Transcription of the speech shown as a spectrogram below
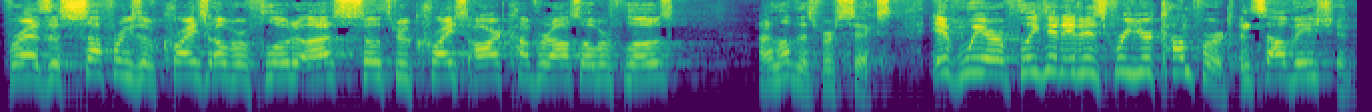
For as the sufferings of Christ overflow to us, so through Christ our comfort also overflows. I love this, verse 6. If we are afflicted, it is for your comfort and salvation.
